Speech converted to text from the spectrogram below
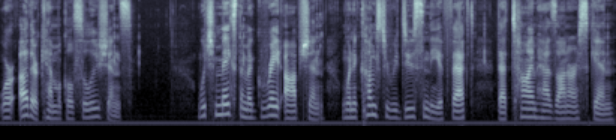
or other chemical solutions, which makes them a great option when it comes to reducing the effect that time has on our skin.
